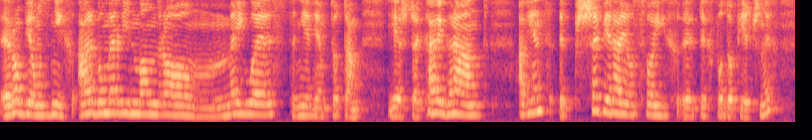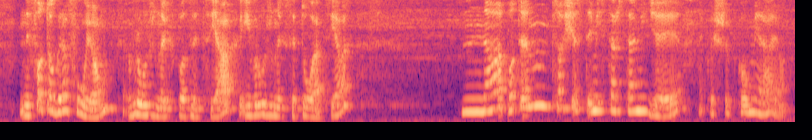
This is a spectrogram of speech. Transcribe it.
e, robią z nich albo Marilyn Monroe, Mae West, nie wiem kto tam jeszcze, Cary Grant, a więc e, przebierają swoich e, tych podopiecznych, fotografują w różnych pozycjach i w różnych sytuacjach. No a potem co się z tymi starcami dzieje? Jakoś szybko umierają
